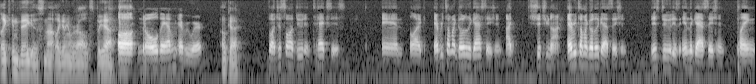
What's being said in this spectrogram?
like in Vegas, not like anywhere else. But yeah, Uh, no, they have them everywhere. okay. So I just saw a dude in Texas, and like every time I go to the gas station, I shit you not, every time I go to the gas station, this dude is in the gas station playing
